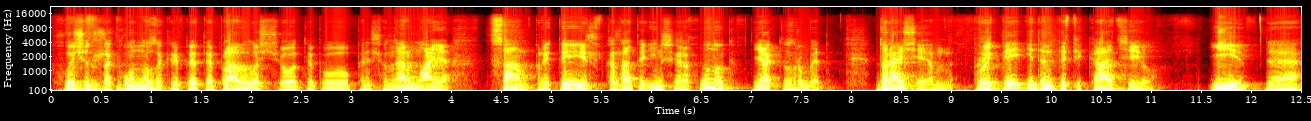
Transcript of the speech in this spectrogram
хочуть законно закріпити правило, що типу, пенсіонер має сам прийти і вказати інший рахунок, як це зробити. До речі, пройти ідентифікацію і е,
